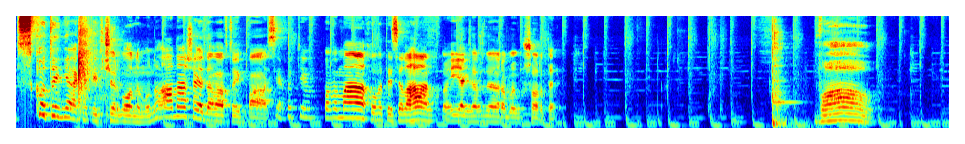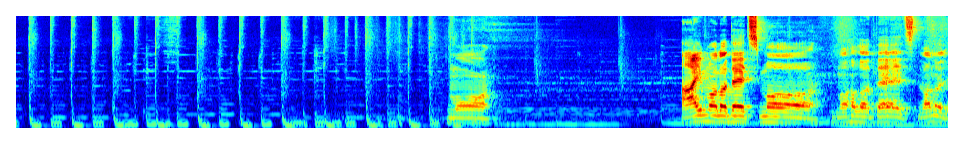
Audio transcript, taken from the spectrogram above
Скотиняка в червоному. Ну а на що я давав той пас? Я хотів повимахуватись елегантно і як завжди робив шорти. Вау! Мо. Ай, молодець, мо. Молодець. 2-0.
